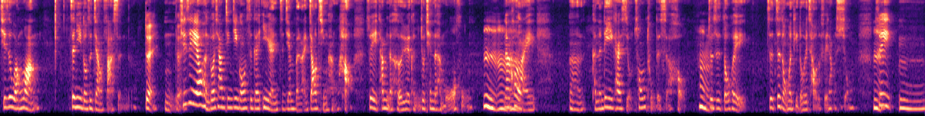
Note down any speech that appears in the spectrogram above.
其实往往争议都是这样发生的。对，嗯，对其实也有很多像经纪公司跟艺人之间本来交情很好，所以他们的合约可能就签的很模糊。嗯嗯，那后来，嗯，可能利益开始有冲突的时候，嗯就是都会这这种问题都会吵得非常凶。嗯所以，嗯，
